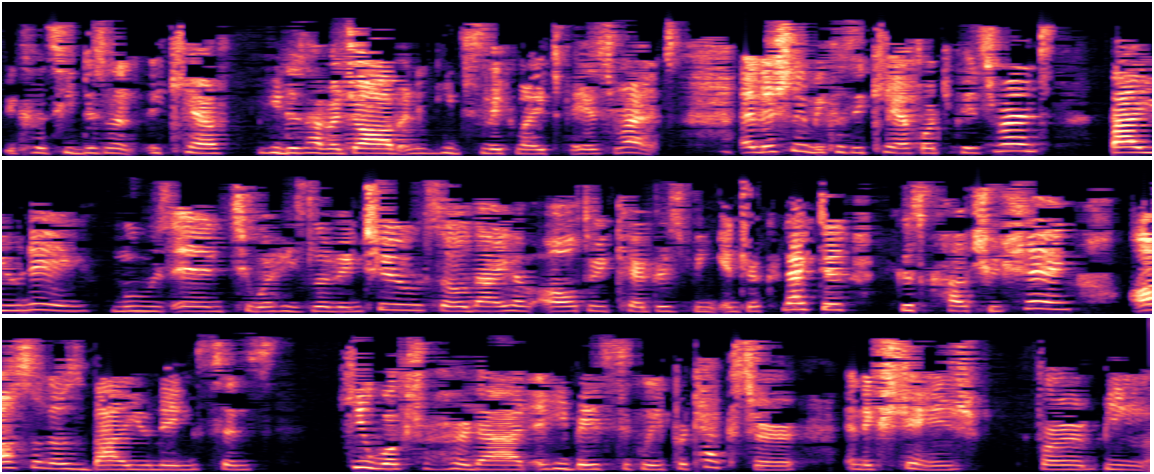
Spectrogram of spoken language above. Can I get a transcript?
because he doesn't, he can't, he doesn't have a job and he needs to make money to pay his rent. Initially, because he can't afford to pay his rent, Bai Yuning moves into where he's living too. So now you have all three characters being interconnected because Huao Chusheng also knows Bai Yuning since he works for her dad and he basically protects her in exchange for being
